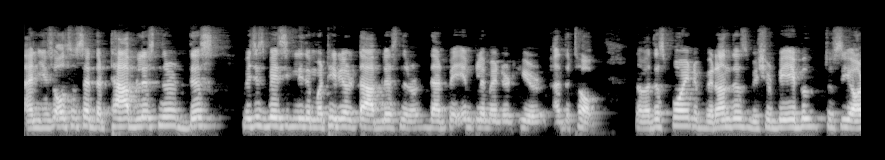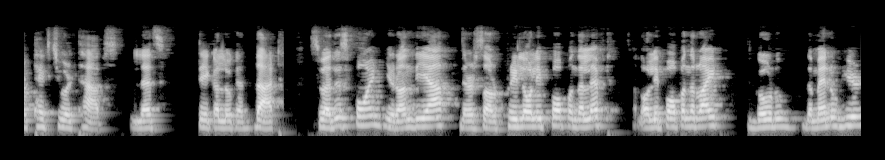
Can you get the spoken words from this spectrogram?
and you also set the tab listener, this which is basically the material tab listener that we implemented here at the top. Now at this point, if we run this, we should be able to see our textual tabs. Let's take a look at that. So at this point, you run the app. There's our pre-lollipop on the left, lollipop on the right. Go to the menu here,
